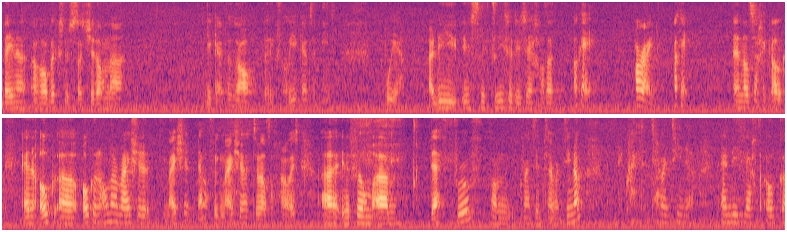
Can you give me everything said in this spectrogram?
benen aerobics. Dus dat je dan je kent het wel, weet ik veel, je kent het niet. Boeien. Maar die instructrice die zegt altijd, oké, okay, alright, oké. En dat zeg ik ook. En ook, uh, ook een ander meisje, meisje, nou vind ik meisje, terwijl het een vrouw is, uh, in de film um, Death Proof van Quentin Tarantino. Quentin Tarantino. En die zegt ook uh,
